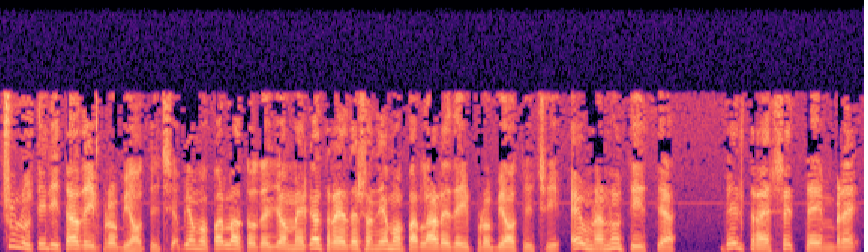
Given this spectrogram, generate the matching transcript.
sull'utilità dei probiotici. Abbiamo parlato degli omega 3, adesso andiamo a parlare dei probiotici. È una notizia del 3 settembre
